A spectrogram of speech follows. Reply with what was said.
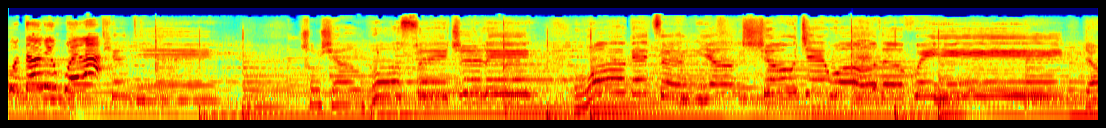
我等你回来。冲向破碎之力，我该怎样修剪我的回忆？要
